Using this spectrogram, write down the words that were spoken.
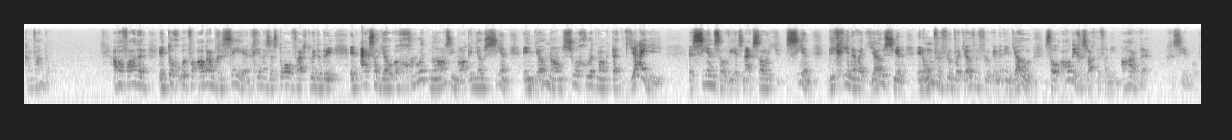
kan wandel. Abba Vader het tog ook vir Abraham gesê in Genesis 12 vers 2 tot 3 en ek sal jou 'n groot nasie maak en jou seun en jou naam so groot maak dat jy 'n seun sal wees en ek sal seën diegene wat jou seën en hom vervloek wat jou vervloek en in jou sal al die geslagte van die aarde geseën word.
